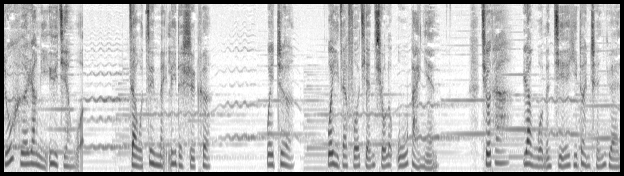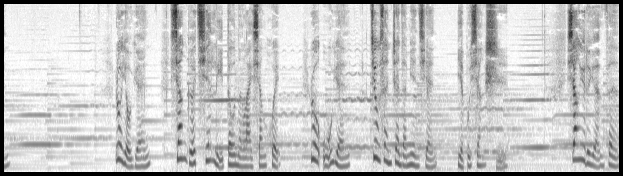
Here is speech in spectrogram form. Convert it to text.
如何让你遇见我，在我最美丽的时刻？为这，我已在佛前求了五百年，求他让我们结一段尘缘。若有缘。”相隔千里都能来相会，若无缘，就算站在面前，也不相识。相遇的缘分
